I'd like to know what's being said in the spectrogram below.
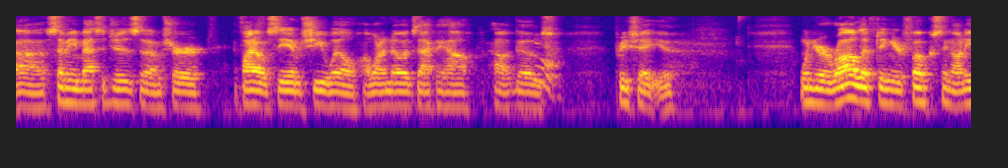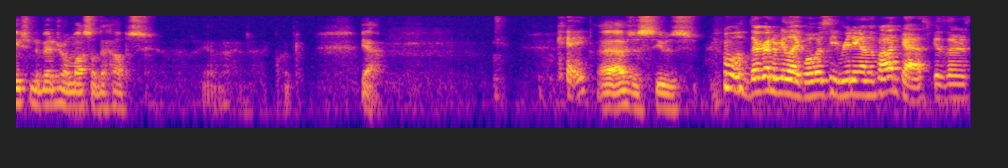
uh, send me messages, and I'm sure if I don't see him, she will. I want to know exactly how, how it goes. Yeah. Appreciate you. When you're raw lifting, you're focusing on each individual muscle that helps. Yeah. yeah. Okay. I I was just, he was Well, they're going to be like, what was he reading on the podcast? Because there's,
